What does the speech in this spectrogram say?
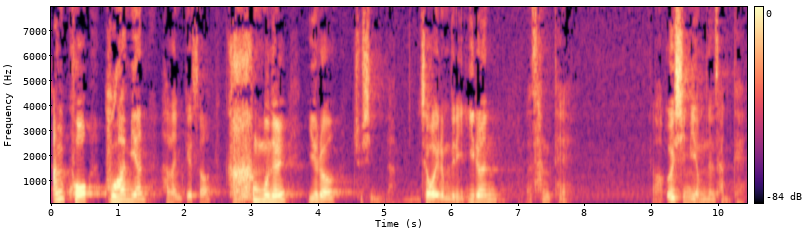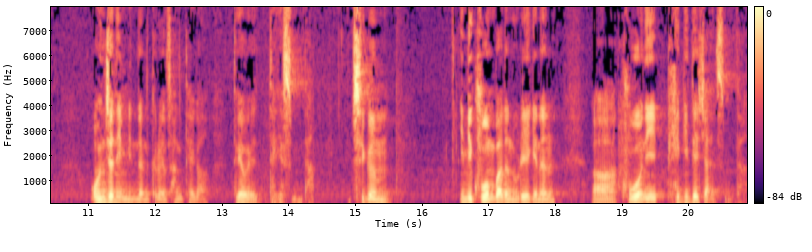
않고 구하면 하나님께서 큰 문을 열어 주십니다. 저와 여러분들이 이런 상태, 어, 의심이 없는 상태, 온전히 믿는 그런 상태가 되어야 되겠습니다. 지금 이미 구원받은 우리에게는 아, 구원이 폐기되지 않습니다.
